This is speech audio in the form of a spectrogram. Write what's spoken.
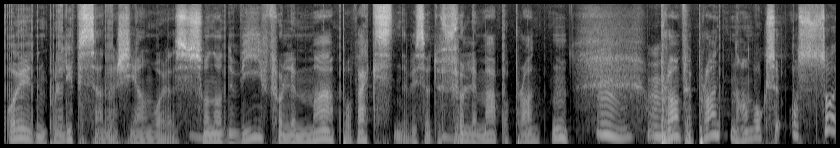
får orden på livsenergiene våre, sånn at vi følger med på veksten, det vil si at du følger med på planten. Mm. Mm. Plan, for planten han vokser også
